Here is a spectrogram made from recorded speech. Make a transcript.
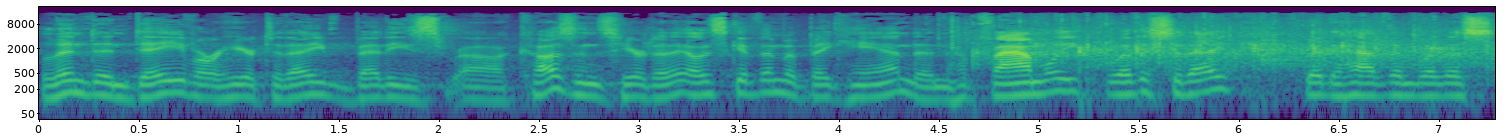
Linda and Dave are here today. Betty's uh, cousins here today. Let's give them a big hand and her family with us today. Good to have them with us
